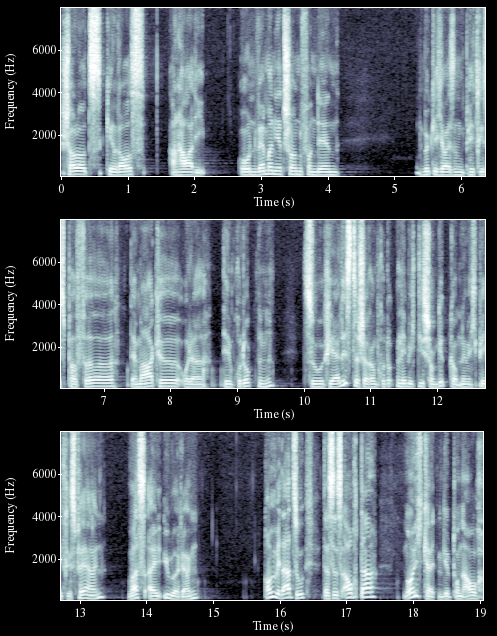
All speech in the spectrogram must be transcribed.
Shoutouts gehen raus an Hardy. Und wenn man jetzt schon von den möglicherweise Petris Parfum, der Marke oder den Produkten zu realistischeren Produkten, nämlich die es schon gibt, kommt nämlich Petris Perlen. Was ein Übergang. Kommen wir dazu, dass es auch da Neuigkeiten gibt und auch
